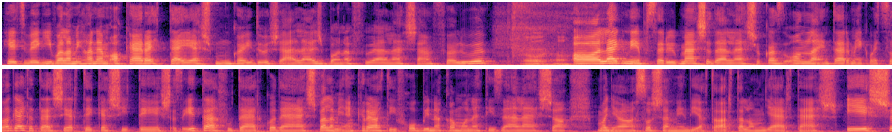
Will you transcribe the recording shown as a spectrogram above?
hétvégi valami, hanem akár egy teljes munkaidős állásban a főállásán fölül. Uh-huh. A legnépszerűbb másodállások az online termék vagy szolgáltatás értékesítés, az ételfutárkodás, valamilyen kreatív hobbinak a monetizálása, vagy a social media tartalomgyártás. És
